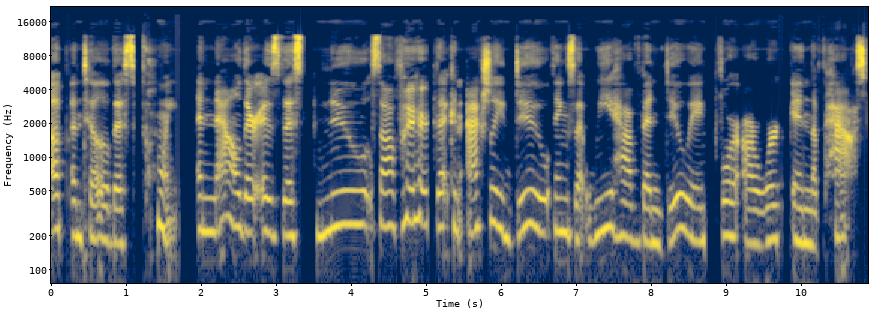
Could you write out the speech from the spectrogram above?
up until this point. And now there is this new software that can actually do things that we have been doing for our work in the past.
